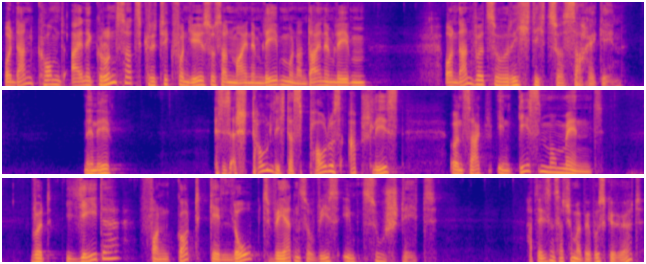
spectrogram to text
Und dann kommt eine Grundsatzkritik von Jesus an meinem Leben und an deinem Leben. Und dann wird so richtig zur Sache gehen. Nee, nee. Es ist erstaunlich, dass Paulus abschließt und sagt, in diesem Moment wird jeder von Gott gelobt werden, so wie es ihm zusteht. Habt ihr diesen Satz schon mal bewusst gehört?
